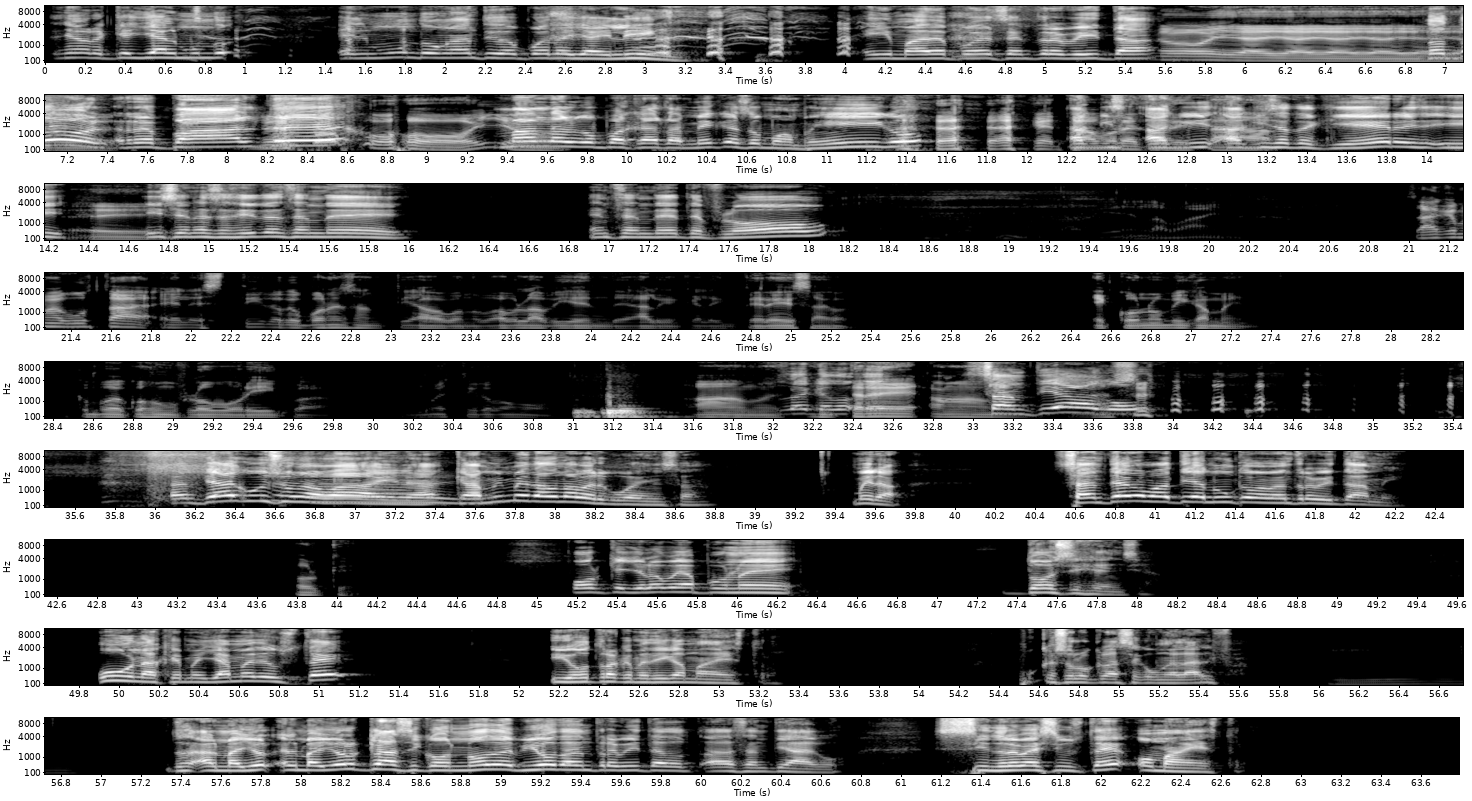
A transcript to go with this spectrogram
Señores, que ya el mundo, el mundo un antes y después de Yailin. y más después de esa entrevista. Ay, ay, ay, ay, ay, ay, Doctor, ay. reparte. Manda algo para acá también, que somos amigos. Que estamos Aquí, aquí, aquí se te quiere y, y- y se necesita encender, encender este flow. bien la vaina. ¿Sabes que me gusta el estilo que pone Santiago cuando habla bien de alguien que le interesa económicamente? Es como que coge un flow boricua, estilo como... ah, entré, eh, ah, Santiago. Santiago hizo una vaina que a mí me da una vergüenza. Mira, Santiago Matías nunca me va a entrevistar a mí. ¿Por qué? Porque yo le voy a poner dos exigencias. Una que me llame de usted y otra que me diga maestro. Porque eso es lo que hace con el alfa. Entonces, al mayor, el mayor clásico no debió dar entrevista a, Santiago, sino le va a decir usted o maestro.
